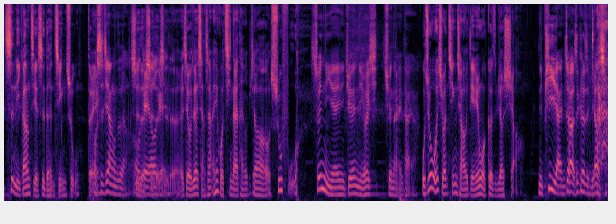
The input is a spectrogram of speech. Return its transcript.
是你刚刚解释的很清楚，对，哦，是这样子啊，是的，是的是的。而且我就在想象，哎，我骑哪一台会比较舒服？所以你呢？你觉得你会选哪一台啊？我觉得我会喜欢轻巧一点，因为我个子比较小。你屁啊！你最好是个子比较小。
